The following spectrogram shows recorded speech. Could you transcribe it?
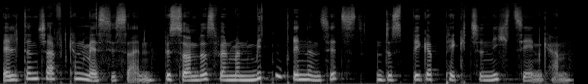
Elternschaft kann messy sein, besonders wenn man mittendrin sitzt und das Bigger Picture nicht sehen kann.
